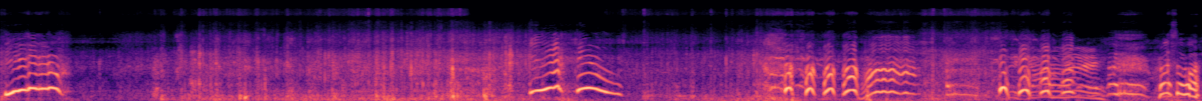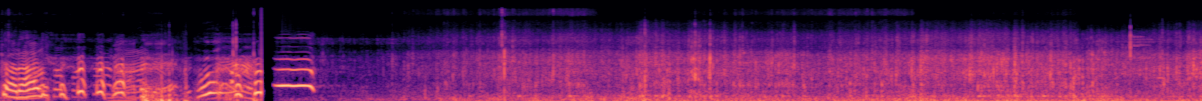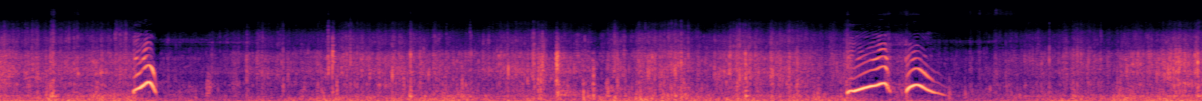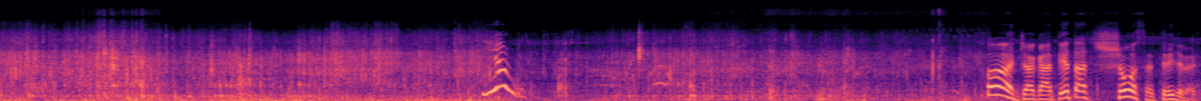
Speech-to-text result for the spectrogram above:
Iu! Iu! Legal, velho. Nossa, pra caralho! Iu! Iu! Iu! Pô, de HT tá show essa trilha, velho.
